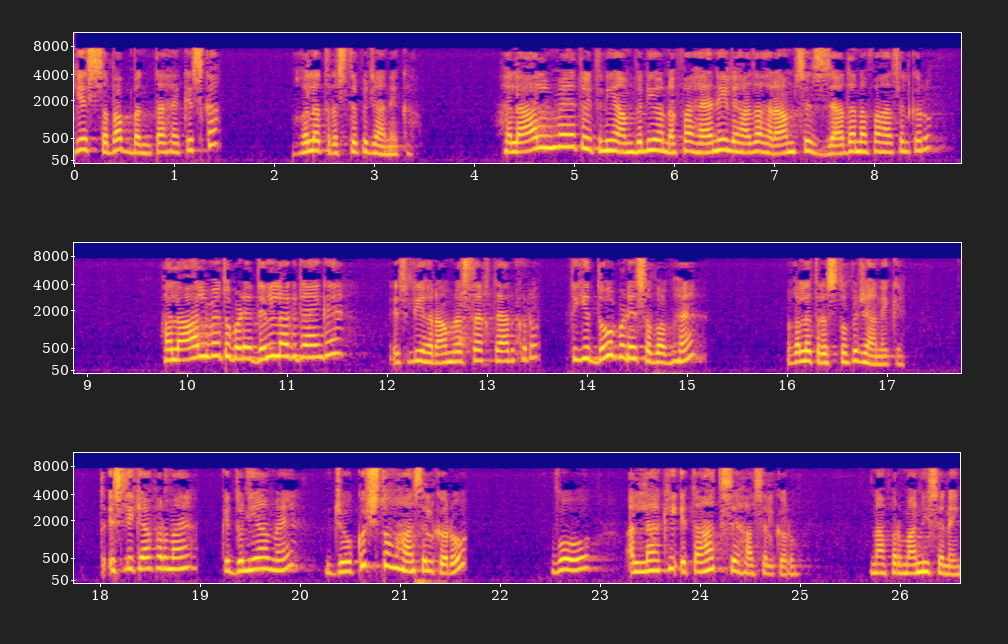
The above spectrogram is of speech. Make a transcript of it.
یہ سبب بنتا ہے کس کا؟ غلط رستے پہ جانے کا۔ حلال میں تو اتنی آمدنی اور نفع ہے نہیں، لہذا حرام سے زیادہ نفع حاصل کرو۔ حلال میں تو بڑے دن لگ جائیں گے، اس لیے حرام رستہ اختیار کرو۔ تو یہ دو بڑے سبب ہیں غلط رستوں پہ جانے کے۔ تو اس لیے کیا فرمایا؟ کہ دنیا میں جو کچھ تم حاصل کرو، وہ اللہ کی اطاعت سے حاصل کرو، نافرمانی سے نہیں۔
